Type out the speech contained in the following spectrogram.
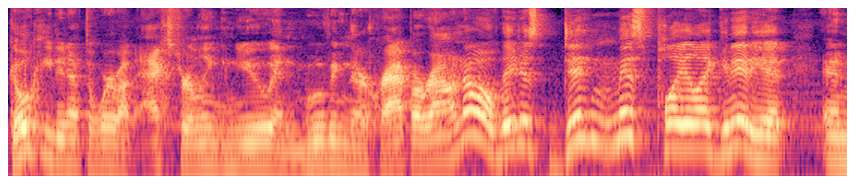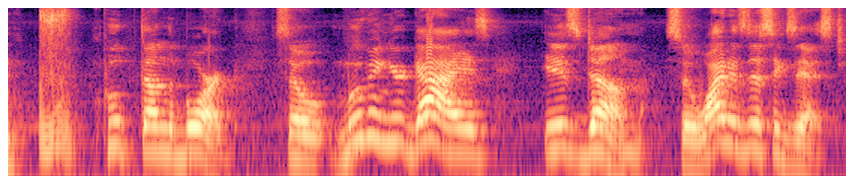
Gouki didn't have to worry about extra linking you and moving their crap around. No, they just didn't misplay like an idiot and pooped on the board. So moving your guys is dumb. So why does this exist?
